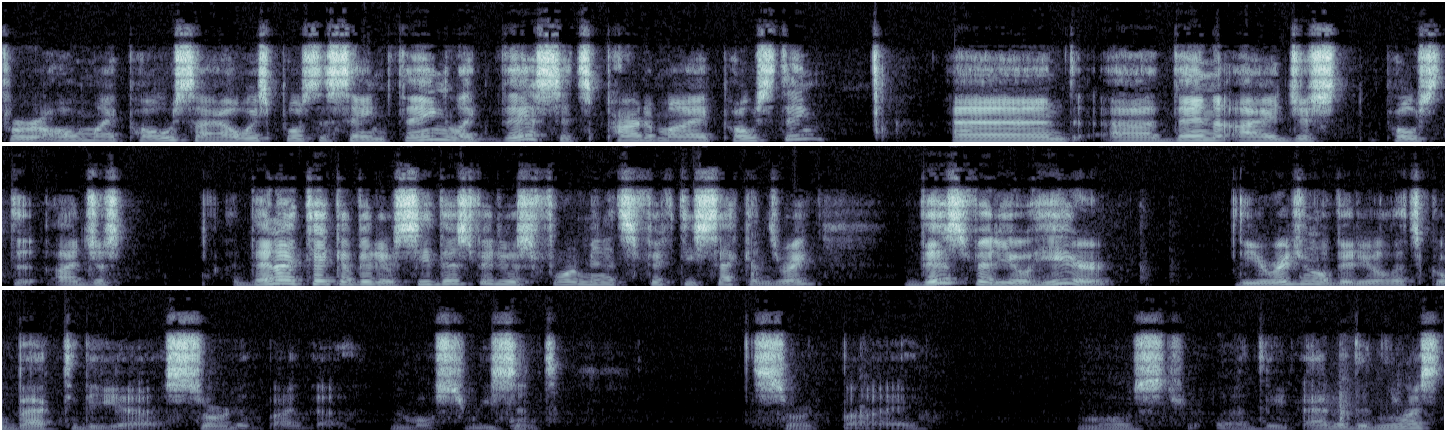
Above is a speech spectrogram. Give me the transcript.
for all my posts. I always post the same thing like this. It's part of my posting. And uh, then I just post I just then I take a video. See this video is four minutes 50 seconds right? This video here the original video let's go back to the uh, sorted by the most recent. Sort by most uh, they added the newest.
